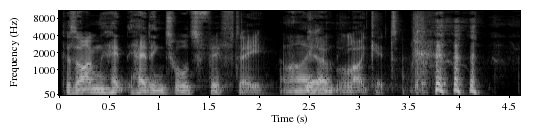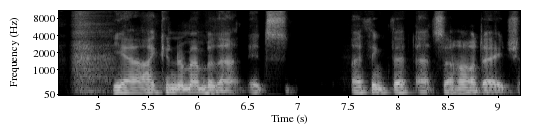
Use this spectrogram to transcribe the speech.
Because I'm he- heading towards 50 and I Yeah. don't like it. Yeah, I can remember that. It's, I think that that's a hard age.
